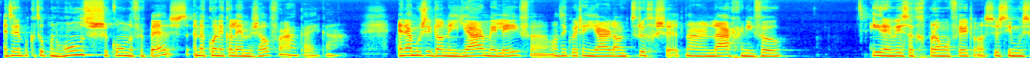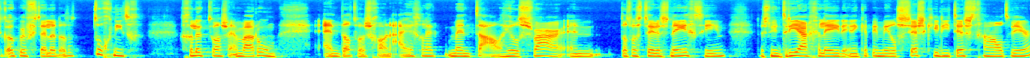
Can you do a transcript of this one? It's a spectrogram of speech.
En toen heb ik het op een honderdste seconde verpest. En daar kon ik alleen mezelf voor aankijken. En daar moest ik dan een jaar mee leven. Want ik werd een jaar lang teruggezet naar een lager niveau. Iedereen wist dat ik gepromoveerd was. Dus die moest ik ook weer vertellen dat het toch niet ge- gelukt was en waarom. En dat was gewoon eigenlijk mentaal heel zwaar. En dat was 2019, dus nu drie jaar geleden. En ik heb inmiddels zes keer die test gehaald weer.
